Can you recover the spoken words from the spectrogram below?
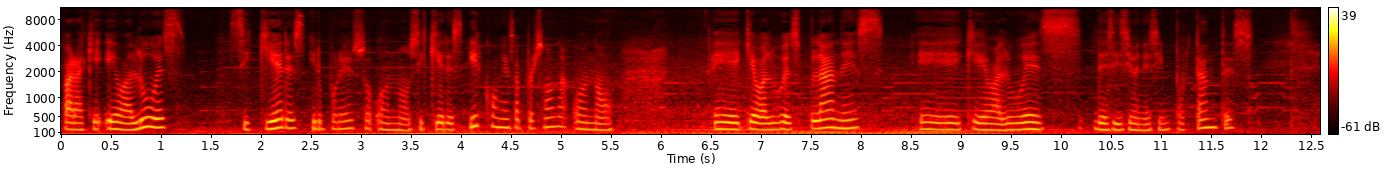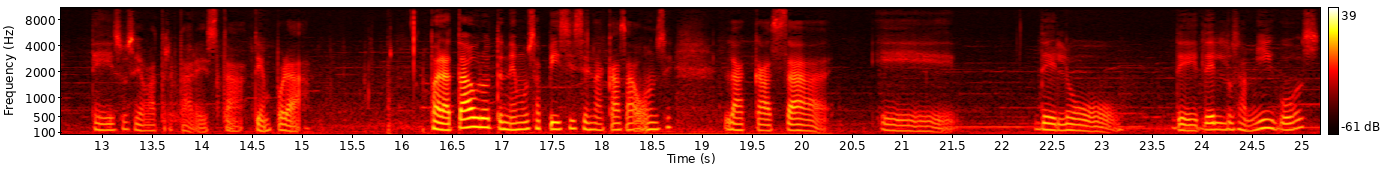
para que evalúes si quieres ir por eso o no, si quieres ir con esa persona o no, eh, que evalúes planes, eh, que evalúes decisiones importantes, de eso se va a tratar esta temporada. Para Tauro tenemos a Pisces en la casa 11, la casa eh, de, lo, de, los amigos.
